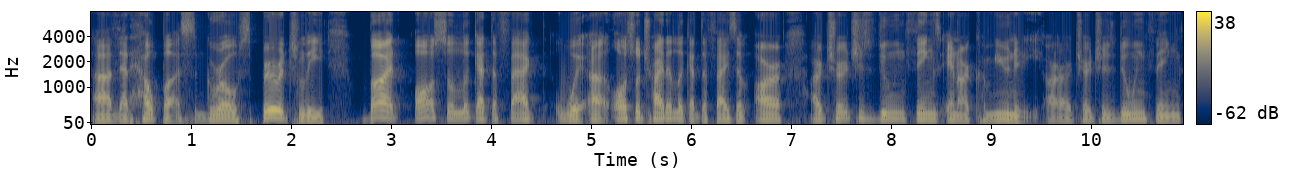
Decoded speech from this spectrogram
uh, that help us grow spiritually but also look at the fact we uh, also try to look at the facts of our our churches doing things in our community? Are our churches doing things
